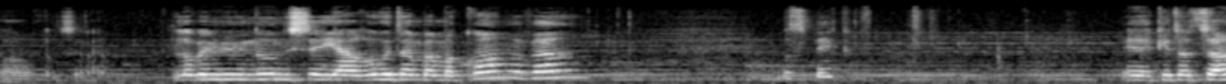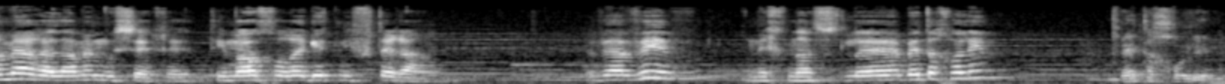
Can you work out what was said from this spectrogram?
האוכל שלהם. לא במינון שיהרוג אותם במקום, אבל מספיק. אה, כתוצאה מהרעלה ממושכת, אמו החורגת נפטרה, ואביו נכנס לבית החולים. בית החולים.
